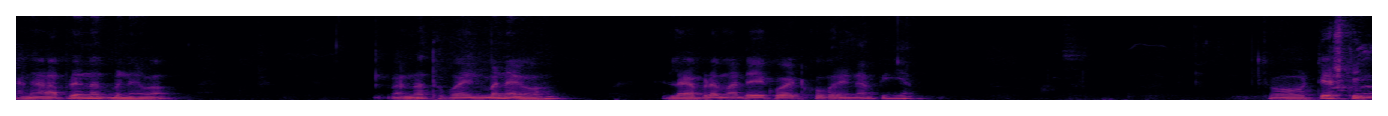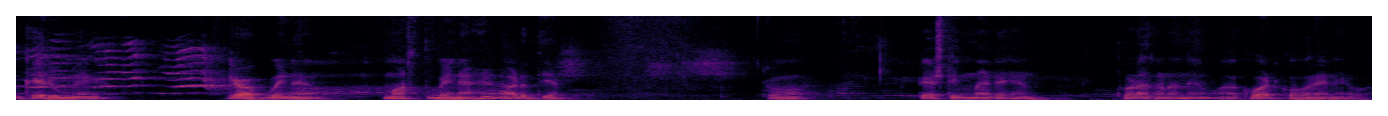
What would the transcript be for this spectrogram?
અને આપણે નથી બનાવ્યા. નથુભાઈને બનાવ્યો એટલે આપણા માટે એક વાટકો ભરીને આપી ગયા. તો ટેસ્ટિંગ કર્યું મેં. કેવાક બન્યા. મસ્ત બન્યા, હે અડધ્યા તો ટેસ્ટિંગ માટે છે ને, થોડા ઘણા ને આખો વાટકો ભરાઈને આવ્યો.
